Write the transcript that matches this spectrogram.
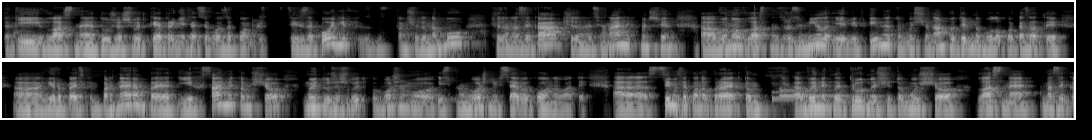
такий власне дуже швидке прийняття цього закону цих законів там щодо набу, щодо НАЗК, щодо національних меншин. А воно власне зрозуміло і об'єктивне, тому що нам потрібно було показати європейським партнерам перед їх самітом, що ми дуже швидко можемо і спроможні все виконувати. А, з цим законопроектом виникли труднощі, тому що власне НАЗК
